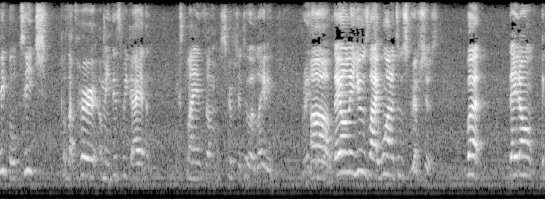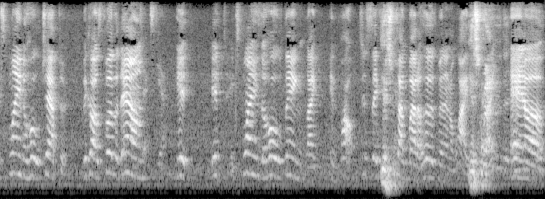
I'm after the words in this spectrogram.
people teach because I've heard. I mean, this week I had to explain some scripture to a lady. Praise the Um, Lord. they only use like one or two scriptures, but they don't explain the whole chapter because further down it it explains the whole thing like in Paul. Just say for Yes, instance, ma'am. talk about a husband and a wife Yes. Right. and uh,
